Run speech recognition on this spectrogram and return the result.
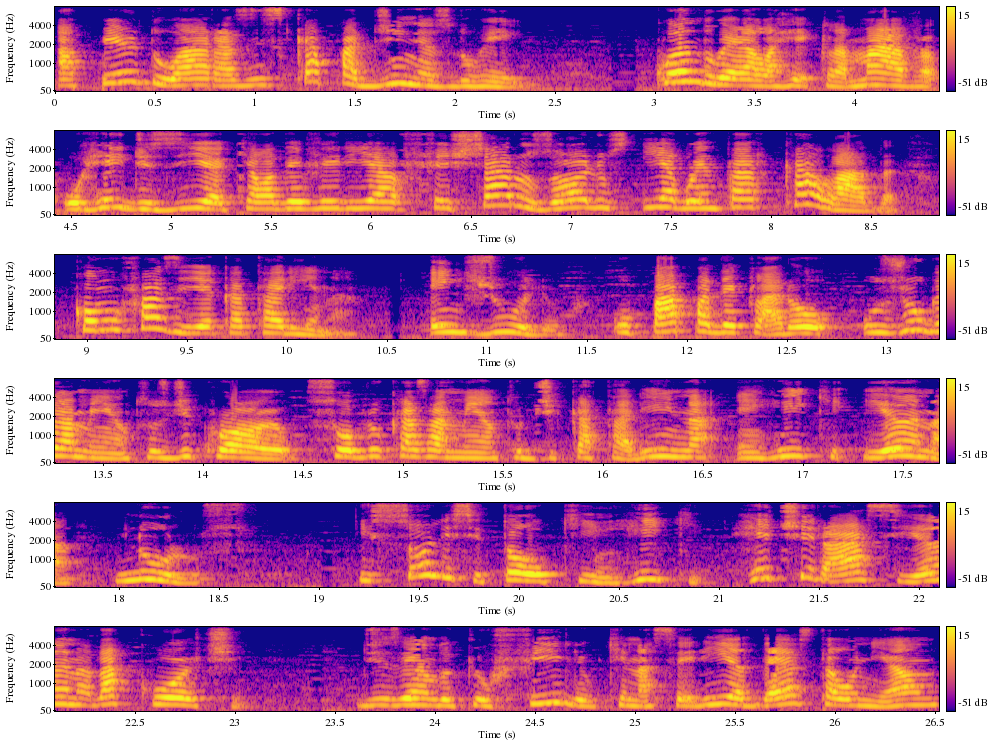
a perdoar as escapadinhas do rei. Quando ela reclamava, o rei dizia que ela deveria fechar os olhos e aguentar calada, como fazia Catarina. Em julho, o Papa declarou os julgamentos de Cromwell sobre o casamento de Catarina, Henrique e Ana nulos e solicitou que Henrique retirasse Ana da corte, dizendo que o filho que nasceria desta união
